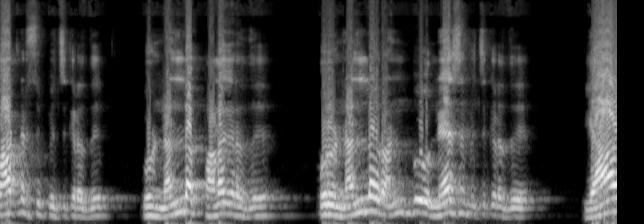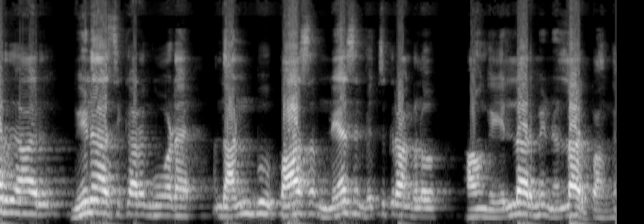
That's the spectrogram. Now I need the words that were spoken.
பார்ட்னர்ஷிப் வச்சுக்கிறது ஒரு நல்ல பழகிறது ஒரு நல்ல ஒரு அன்பு ஒரு நேசம் வச்சுக்கிறது. யார் யார் மீனராசிக்காரங்க கூட அந்த அன்பு பாசம் நேசம் வச்சுக்கிறாங்களோ அவங்க எல்லாருமே நல்லா இருப்பாங்க.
